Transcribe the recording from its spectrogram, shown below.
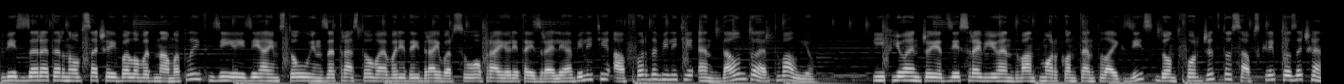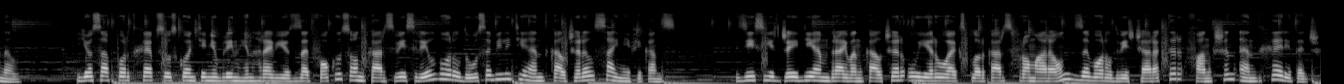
With the return of such a beloved nameplate, ZAZ aims to win the trust of everyday drivers who prioritize reliability, affordability, and down-to-earth value. If you enjoyed this review and want more content like this, don't forget to subscribe to the channel. Your support helps us continue bringing reviews that focus on cars with real-world usability and cultural significance. This is JDM Driven Culture where we explore cars from around the world with character, function, and heritage.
